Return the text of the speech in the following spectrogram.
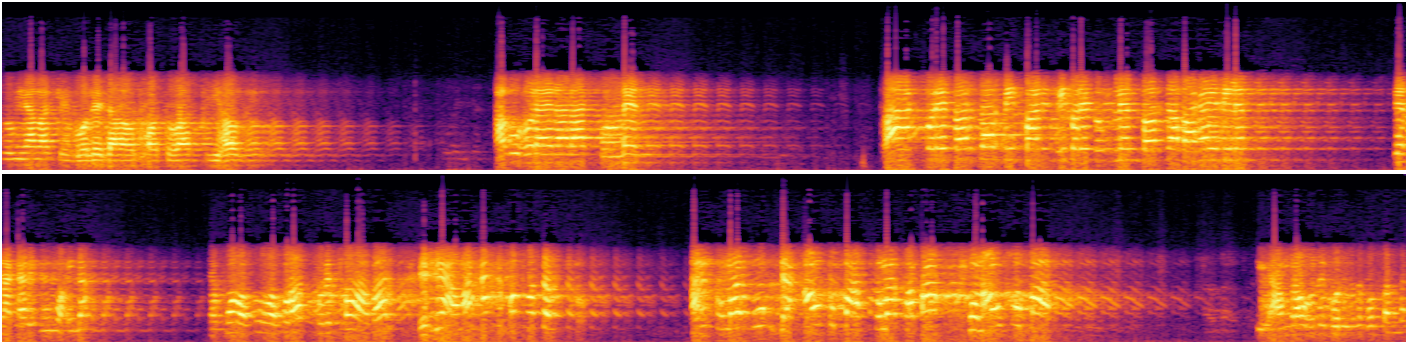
তুমি আমাকে বলে দাও ফতোয়া কি হবে? আবু হরাইরা রাগ করলেন। রাগ করে দরজার বাড়ির ভিতরে ঢুকলেন, দরজা লাগাই দিলেন। মহিলা অপরাধ করেছ, আবার এসে আমার কাছে। আরে, তোমার মুখ দেখাও তো পাপ, তোমার কথা শোনাও তো পাপ। আমরা হলে বলতে বলতাম না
